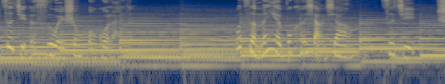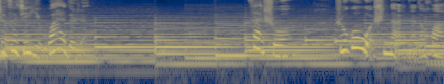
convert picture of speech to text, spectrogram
自己的思维生活过来的。我怎么也不可想象自己是自己以外的人。再说，如果我是奶奶的话，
